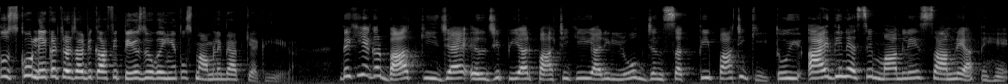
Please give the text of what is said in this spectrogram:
तो उसको लेकर चर्चा भी काफ़ी तेज़ हो गई है। तो उस मामले में आप क्या कहिएगा? देखिए अगर बात की जाए एलजीपीआर पार्टी की यानी लोक जनशक्ति पार्टी की तो आए दिन ऐसे मामले सामने आते हैं।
